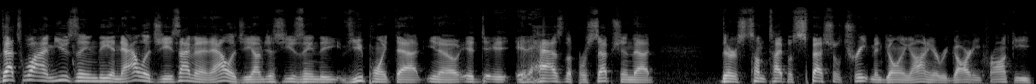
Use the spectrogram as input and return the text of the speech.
that's why I'm using the analogy. It's not even an analogy. I'm just using the viewpoint that you know it it, it has the perception that there's some type of special treatment going on here regarding Kroenke,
